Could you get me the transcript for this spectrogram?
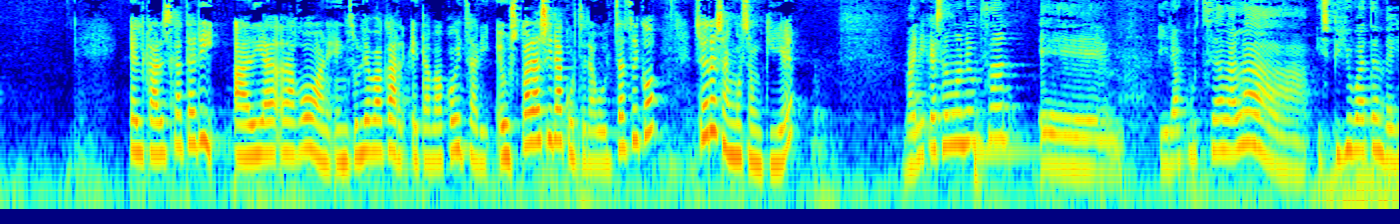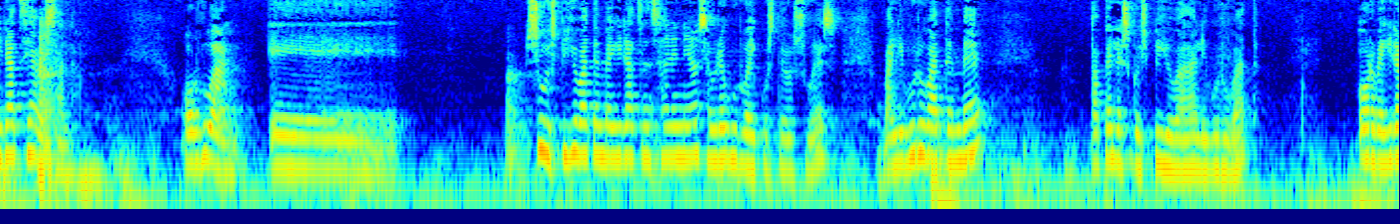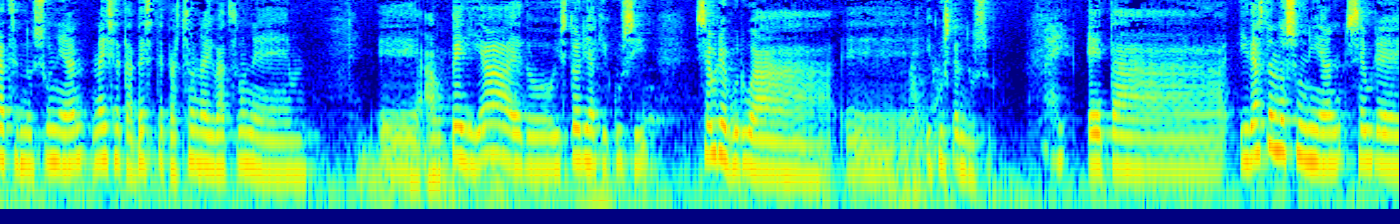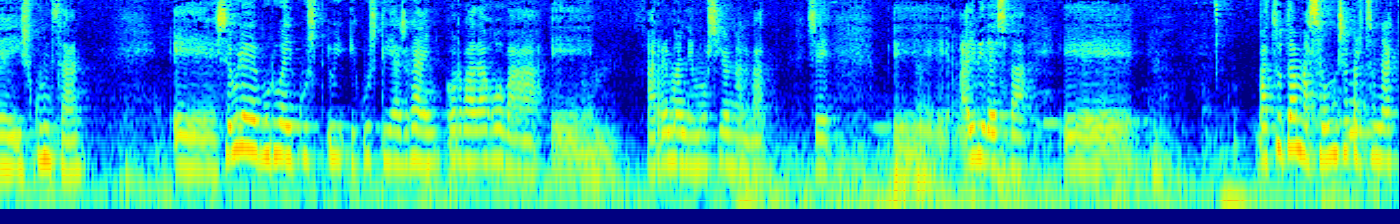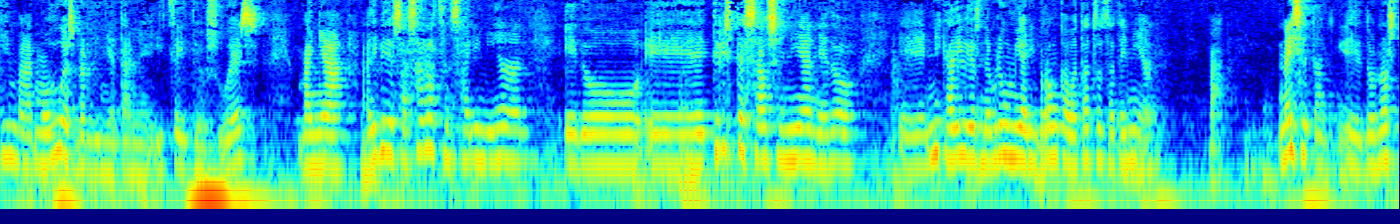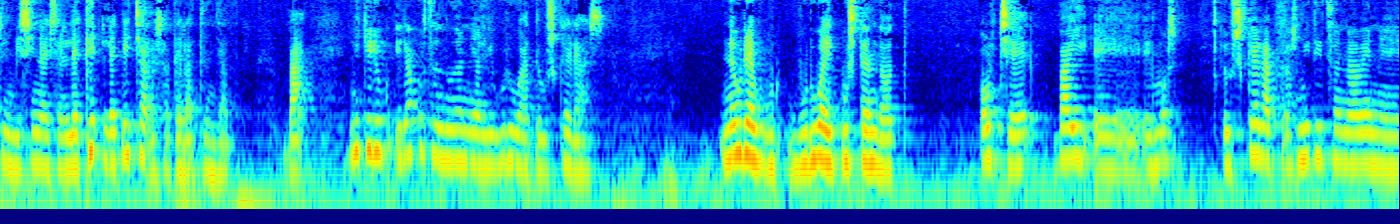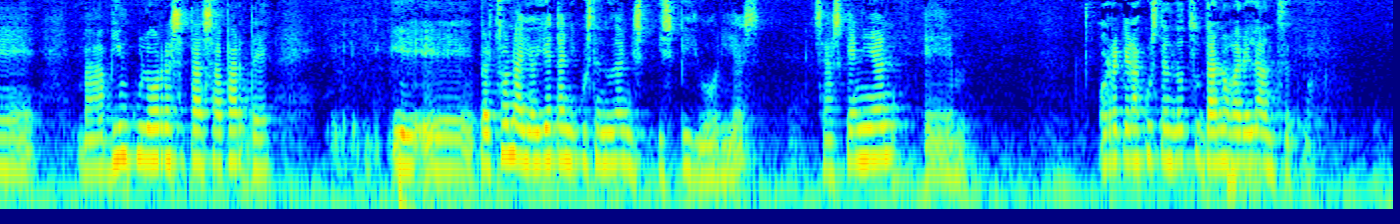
Elkarrezkateri adia dagoan entzule bakar eta bakoitzari euskaraz irakurtzera bultzatzeko, zer esango zaunki, eh? Ba, nik esango neutzan, e, irakurtzea dala ispilu baten begiratzea bezala. Orduan, e, zu ispilu baten begiratzen zarenean, zeure burua ikuste oso, ez? Ba, liburu baten be, papelesko ispilu bada liburu bat. Hor begiratzen duzunean, naiz eta beste pertsonai batzun e, e, aurpegia edo historiak ikusi, zeure burua e, ikusten duzu. Bai. Eta idazten dozunean zeure hizkuntzan e, zeure burua ikust, ikustiaz gain, hor badago ba, e, harreman emozional bat. Ze, e, adibidez, ba, e, batzutan, ba, segun ze pertsonakin, ba, modu ezberdinetan eh, hitz egite oso, ez? Baina, adibidez, azarratzen zarinean, edo e, triste zauzenian, edo e, nik adibidez neure umiari bronka botatzotzatenean, ba, naiz eta e, donostin bizi naizen, leke, lekeitxarrez ateratzen jat. Ba, nik iru, irakurtzen dudanean liburu bat euskeraz, neure bur- burua ikusten dut, hortxe, bai e, emos, euskerak transmititzen naben e, ba, binkulo horrez eta aparte, e, e, pertsona joietan ikusten dudan iz, izpilu hori, ez? Ze azkenian, e, horrek erakusten dotzu dano garela antzekoak.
